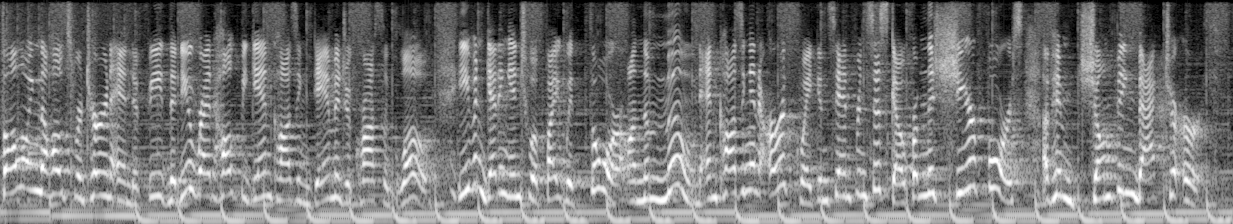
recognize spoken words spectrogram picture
Following the Hulk's return and defeat, the new Red Hulk began causing damage across the globe, even getting into a fight with Thor on the moon and causing an earthquake in San Francisco from the sheer force of him jumping back to Earth.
